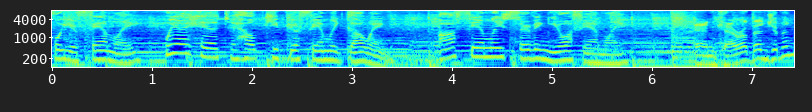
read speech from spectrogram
for your family. We are here to help keep your family going. Our family serving your family. And Kara Benjamin?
